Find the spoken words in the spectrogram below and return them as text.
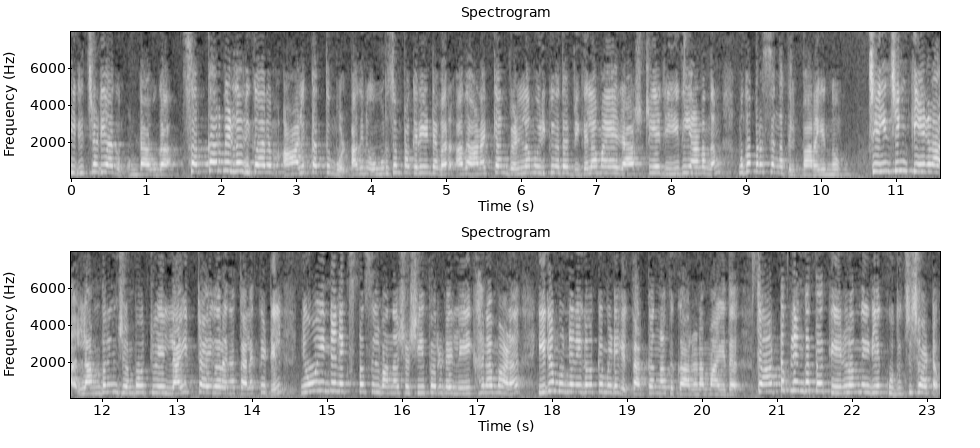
തിരിച്ചടിയാകും ഉണ്ടാവുക. സർക്കാർ വിരുദ്ധ വികാരം ആളിക്കത്തുമ്പോൾ അതിന് ഊർജം പകരേണ്ടവർ അത് അണയ്ക്കാൻ വെള്ളമൊഴിക്കുന്നത് വികലമായ രാഷ്ട്രീയ രീതിയാണെന്നും മുഖപ്രസംഗത്തിൽ പറയുന്നു. Changing Kerala lumbering jumbo to a light tiger എന്ന തലക്കെട്ടിൽ ന്യൂ ഇന്ത്യൻ എക്സ്പ്രസിൽ വന്ന ശശി തരൂരുടെ ലേഖനമാണ് ഇരു മുന്നണികൾക്കുമിടയിൽ തർക്കങ്ങൾക്ക് കാരണമായത്. സ്റ്റാർട്ടപ്പ് രംഗത്ത് കേരളം നേടിയ കുതിച്ചുചാട്ടം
